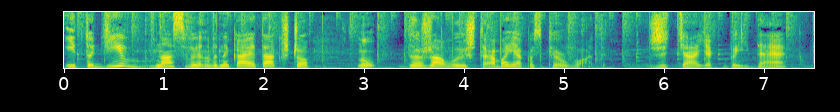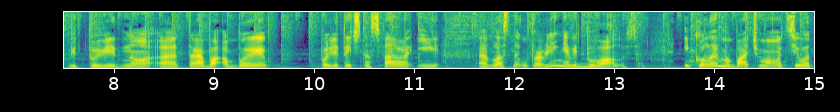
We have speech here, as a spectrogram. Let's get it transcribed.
І тоді в нас виникає так, що ну, державою ж треба якось керувати. життя якби йде. Відповідно, е, треба, аби політична сфера і е, власне управління відбувалося. І коли ми бачимо оці от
